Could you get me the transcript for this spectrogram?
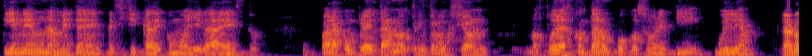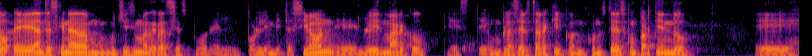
tiene una meta específica de cómo llegar a esto. Para completar nuestra introducción, ¿nos podrías contar un poco sobre ti, William? Claro, eh, antes que nada, muchísimas gracias por, el, por la invitación, eh, Luis Marco. Este, un placer estar aquí con, con ustedes compartiendo eh,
